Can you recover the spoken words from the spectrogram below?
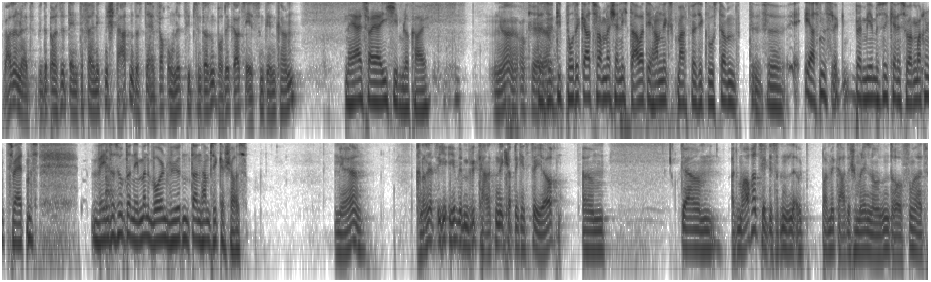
weiß ich nicht, wie der Präsident der Vereinigten Staaten, dass der einfach ohne 17.000 Bodyguards essen gehen kann. Naja, es war ja ich im Lokal. Ja, okay. Also ja. die Bodyguards waren wahrscheinlich da, aber die haben nichts gemacht, weil sie gewusst haben, das, äh, erstens, äh, bei mir müssen sie keine Sorgen machen. Zweitens, wenn sie das Unternehmen wollen würden, dann haben sie keine Chance. Ja. Andererseits, ich, ich habe einen Bekannten, ich glaube, den kennst du ja auch, ähm, der ähm, hat mir auch erzählt, dass er den McCartney schon mal in London getroffen hat.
